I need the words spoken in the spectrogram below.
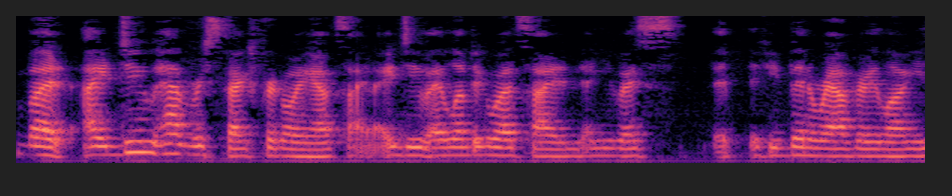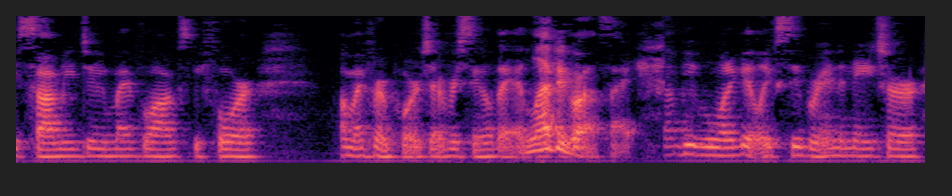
but I do have respect for going outside. I do. I love to go outside and, and you guys, if, if you've been around very long, you saw me doing my vlogs before on my front porch every single day. I love to go outside. Some people want to get like super into nature.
